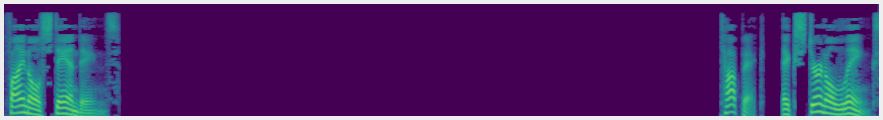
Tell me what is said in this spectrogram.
Final standings. Topic. External links.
